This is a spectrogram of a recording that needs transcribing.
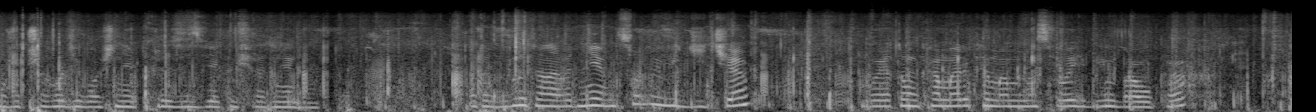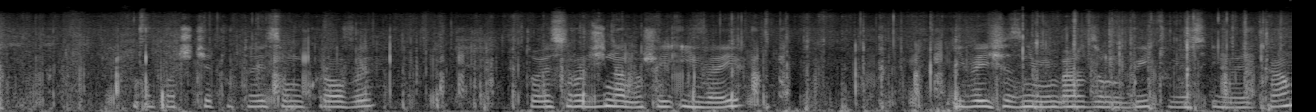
Może przechodzi właśnie kryzys wieku średniego. A tak w ogóle to nawet nie wiem co wy widzicie. Bo ja tą kamerkę mam na swoich bimbałkach. O patrzcie, tutaj są krowy. To jest rodzina naszej Iwej. Iwej się z nimi bardzo lubi. Tu jest Iwejka.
